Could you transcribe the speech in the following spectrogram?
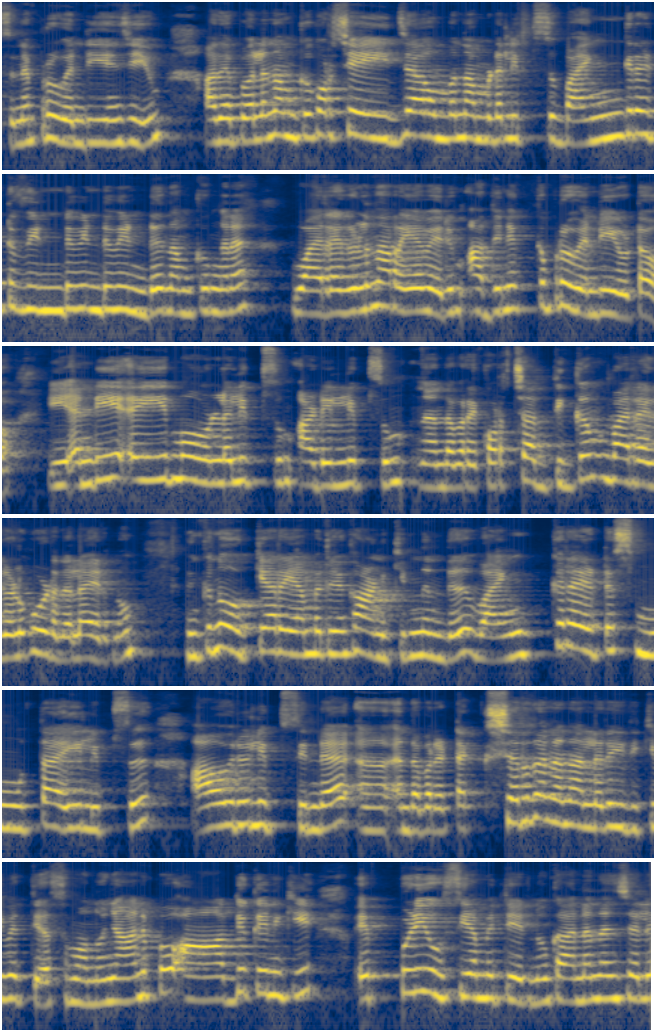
ഡാർക്ക്നെസ്സിനെ പ്രിവെന്റ് ചെയ്യുകയും ചെയ്യും. അതേപോലെ നമുക്ക് കുറച്ച് ഏജ് ആകുമ്പോൾ നമ്മുടെ ലിപ്സ് ഭയങ്കരമായിട്ട് വിണ്ട് വിണ്ട് വിണ്ട് നമുക്ക് ഇങ്ങനെ വരകൾ നിറയെ വരും. അതിനൊക്കെ പ്രിവെന്റ് ചെയ്യും കേട്ടോ ഈ എന്റെ ഈ മുകളിലെ ലിപ്സും അടി ലിപ്സും എന്താ പറയുക കുറച്ചധികം വരകൾ കൂടുതലായിരുന്നു. നിങ്ങൾക്ക് നോക്കി അറിയാൻ പറ്റും ഞാൻ കാണിക്കുന്നുണ്ട്. ഭയങ്കരമായിട്ട് സ്മൂത്തായി ലിപ്സ് ആ ഒരു ലിപ്സിന്റെ എന്താ പറയുക ടെക്സ്ചർ തന്നെ നല്ല രീതിക്ക് വ്യത്യാസം വന്നു. ഞാനിപ്പോൾ ആദ്യമൊക്കെ എനിക്ക് എപ്പോഴും യൂസ് ചെയ്യാൻ പറ്റിയായിരുന്നു. കാരണം എന്താ വെച്ചാൽ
